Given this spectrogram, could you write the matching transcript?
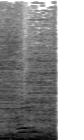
No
